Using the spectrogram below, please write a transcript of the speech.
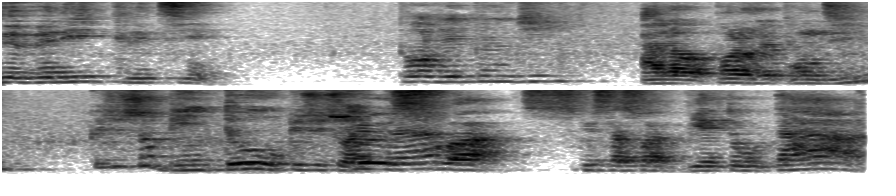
de devenir chrétien. Paul répondit, Alors Paul répondit, que ce soit bientôt ou que ce soit que, tard, soit, que ça soit bientôt ou tard,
